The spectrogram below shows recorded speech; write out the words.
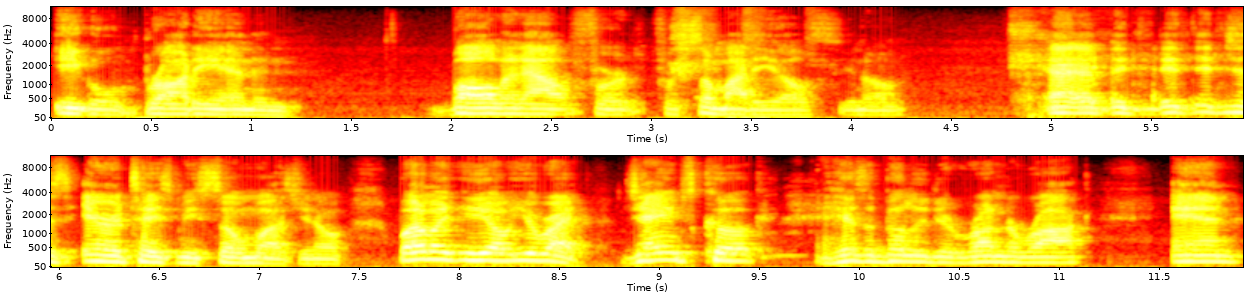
Eagle brought in and balling out for for somebody else. You know, it, it, it, just irritates me so much. You know, but I mean, you know, you're right. James Cook and his ability to run the rock, and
